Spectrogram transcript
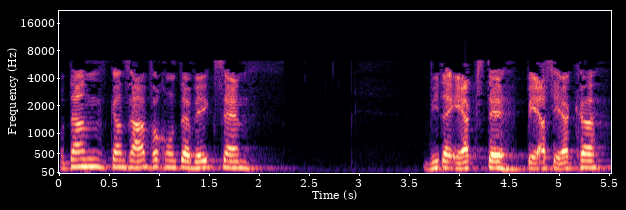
und dann ganz einfach unterwegs sein, wie der ärgste Berserker.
